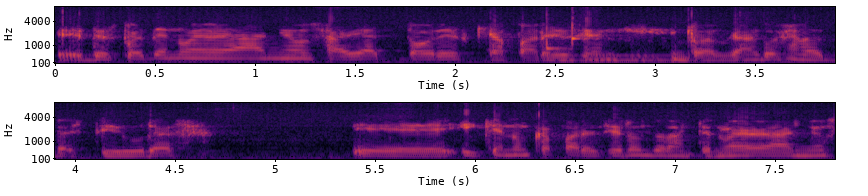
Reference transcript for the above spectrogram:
después de nueve años hay actores que aparecen rasgándose en las vestiduras eh, y que nunca aparecieron durante nueve años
